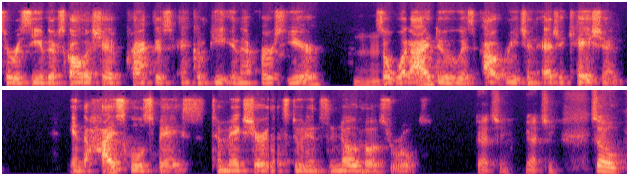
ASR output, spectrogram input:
to receive their scholarship, practice, and compete in that first year. Mm-hmm. So what I do is outreach and education in the high school space to make sure that students know those rules. Got you, got you. So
